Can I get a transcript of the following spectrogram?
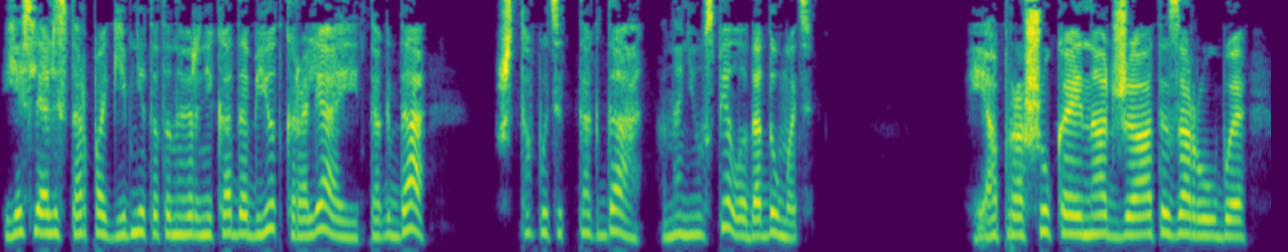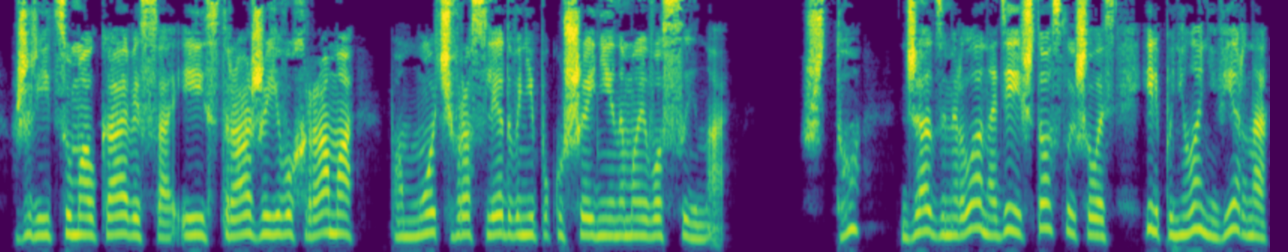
Если Алистар погибнет, это наверняка добьет короля, и тогда... Что будет тогда? Она не успела додумать. «Я прошу Каина Джиат и Зарубы, жрицу Малкависа и стражи его храма помочь в расследовании покушений на моего сына». «Что?» Джад замерла, надеясь, что ослышалась, или поняла неверно,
